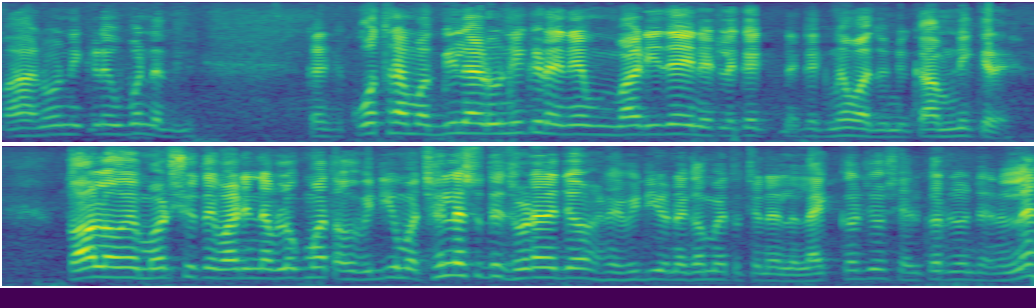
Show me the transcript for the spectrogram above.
બહાર ન નીકળે એવું બને જ કારણ કે કોથરામાં બિલાડું નીકળે ને એમ વાડી જાય ને એટલે કંઈક ને કંઈક નવા જૂનું કામ નીકળે. તો હાલો હવે મળશું તે વાડીના બ્લોગમાં તો વિડીયોમાં છેલ્લે સુધી જોડાઈ રહેજો અને વિડીયોને ગમે તો ચેનલને લાઈક કરજો શેર કરજો ચેનલને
